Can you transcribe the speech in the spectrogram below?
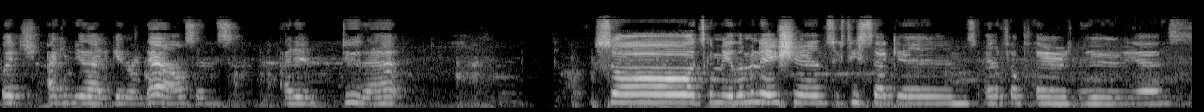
Which I can do that again right now since I didn't do that. So it's gonna be elimination, 60 seconds, NFL players, new, yes.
